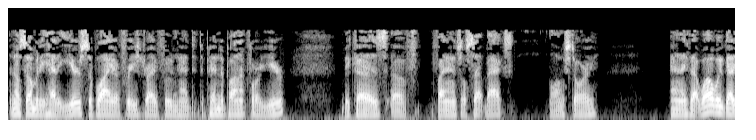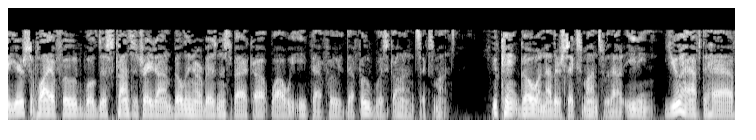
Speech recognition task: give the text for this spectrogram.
I know somebody had a year's supply of freeze dried food and had to depend upon it for a year because of financial setbacks long story. And they thought, well, we've got a year's supply of food. We'll just concentrate on building our business back up while we eat that food. The food was gone in six months. You can't go another six months without eating. You have to have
